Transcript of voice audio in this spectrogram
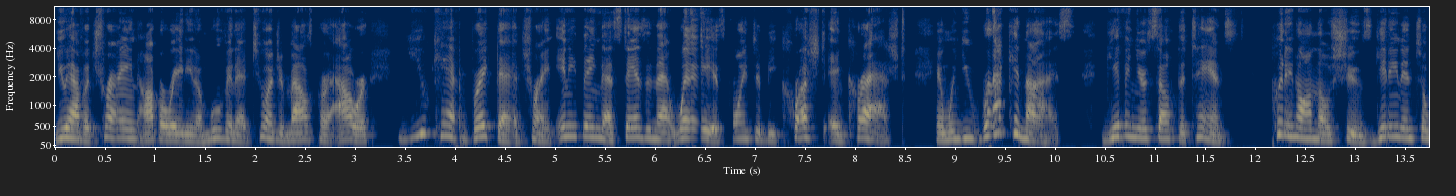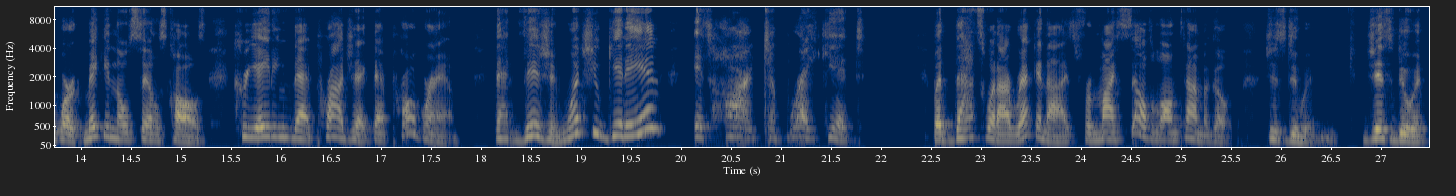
You have a train operating or moving at 200 miles per hour. You can't break that train. Anything that stands in that way is going to be crushed and crashed. And when you recognize giving yourself the chance, putting on those shoes, getting into work, making those sales calls, creating that project, that program, that vision, once you get in, it's hard to break it. But that's what I recognized for myself a long time ago. Just do it. Just do it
